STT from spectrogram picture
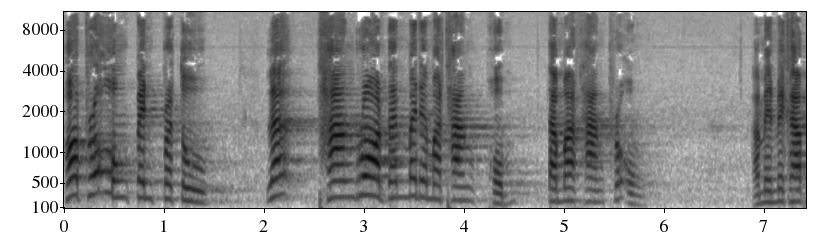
เพราะพระองค์เป็นประตู และทางรอดนั้นไม่ได้มาทางผม แต่มาทางพระองค์อเมนไหมครับ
